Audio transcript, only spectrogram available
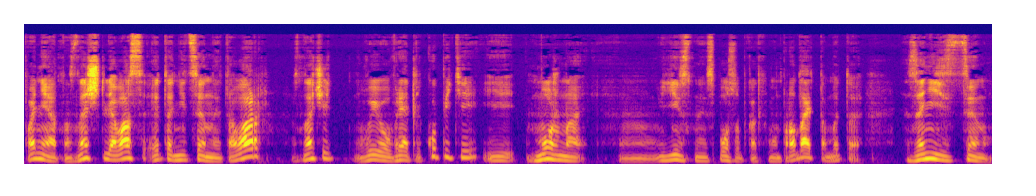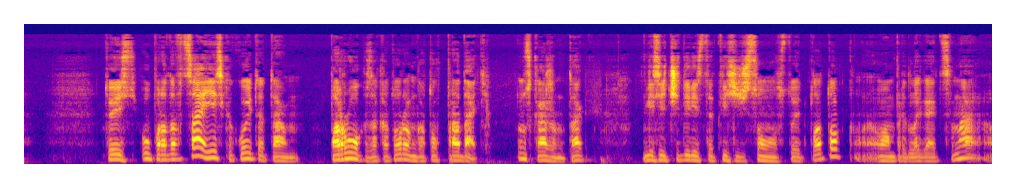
понятно, значит для вас это не ценный товар, значит вы его вряд ли купите, и можно, единственный способ, как ему продать, там, это занизить цену. То есть у продавца есть какой-то там порог, за которым готов продать. Ну, скажем так, Если 400 тысяч сомов стоит платок, вам предлагает цена,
